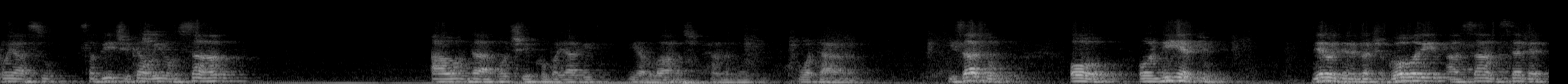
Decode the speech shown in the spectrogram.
koja su slabići kao i on sam, a onda oči Kubajagi i Allah subhanahu wa ta'ala. I zato o, o nijetu, vjerujte ne znači govorim, a sam sebe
